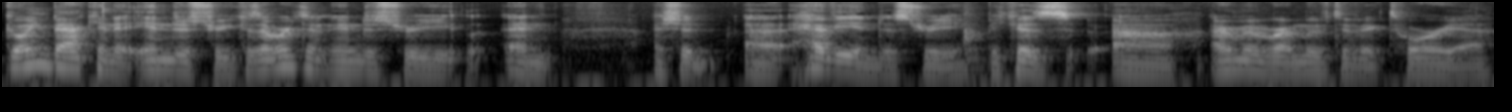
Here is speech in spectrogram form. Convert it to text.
going back into industry because I worked in industry and I should uh, heavy industry because uh, I remember I moved to Victoria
